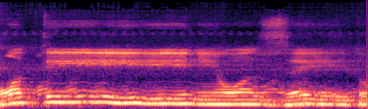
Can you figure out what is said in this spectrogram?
والتين والزيتون.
